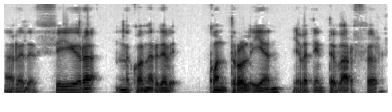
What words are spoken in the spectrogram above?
Här är det 4. Nu kommer det kontroll igen. Jag vet inte varför.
